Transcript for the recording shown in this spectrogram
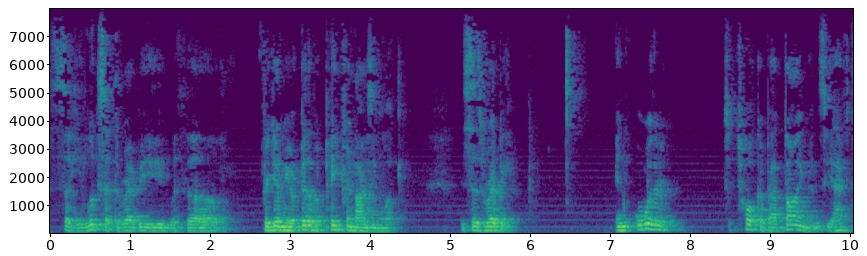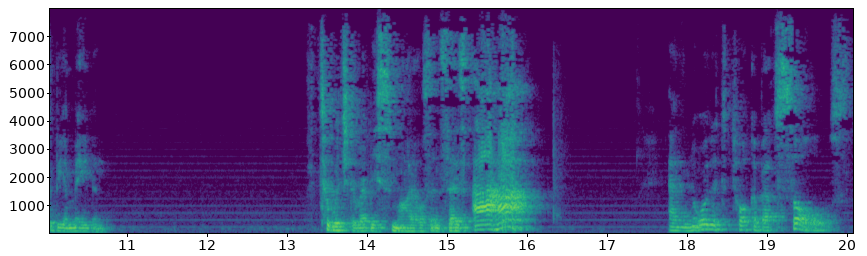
So he looks at the Rebbe with a, forgive me, a bit of a patronizing look. He says, Rebbe, in order to talk about diamonds, you have to be a maven. To which the Rebbe smiles and says, aha! And in order to talk about souls,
